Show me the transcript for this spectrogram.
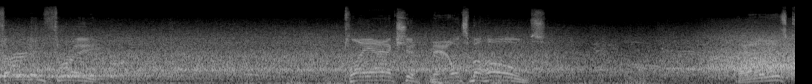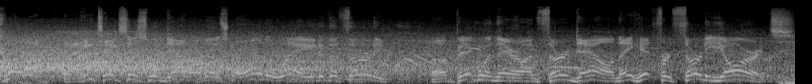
third and three. Play action. Now it's Mahomes. That is caught. And he takes this one down almost all the way to the 30. A big one there on third down. They hit for 30 yards.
